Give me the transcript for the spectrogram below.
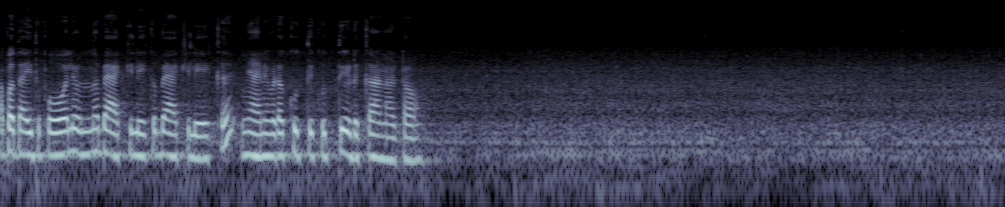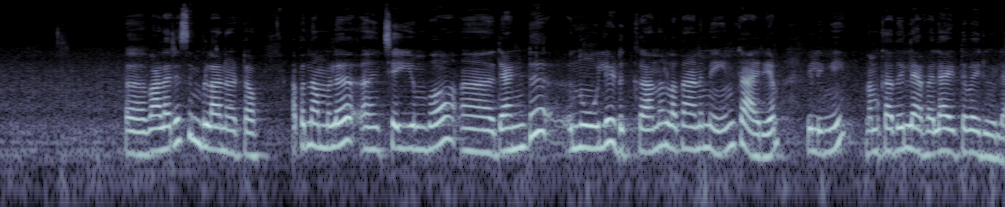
അപ്പോൾ അതാ ഇതുപോലെ ഒന്ന് ബാക്കിലേക്ക് ബാക്കിലേക്ക് ഞാനിവിടെ കുത്തി കുത്തി എടുക്കുകയാണ് കേട്ടോ. വളരെ സിമ്പിളാണ് കേട്ടോ. അപ്പം നമ്മൾ ചെയ്യുമ്പോൾ രണ്ട് നൂലെടുക്കുക എന്നുള്ളതാണ് മെയിൻ കാര്യം. ഇല്ലെങ്കിൽ നമുക്കത് ലെവലായിട്ട് വരില്ല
